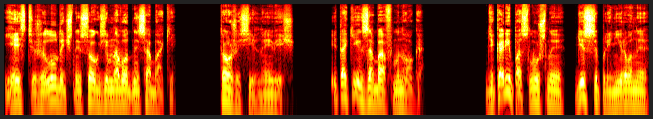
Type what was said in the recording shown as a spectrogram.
Есть желудочный сок земноводной собаки. Тоже сильная вещь. И таких забав много. Дикари послушные, дисциплинированные,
